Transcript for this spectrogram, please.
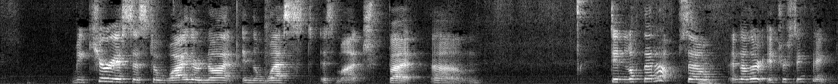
be curious as to why they're not in the West as much, but um, didn't look that up. So hmm. another interesting thing.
